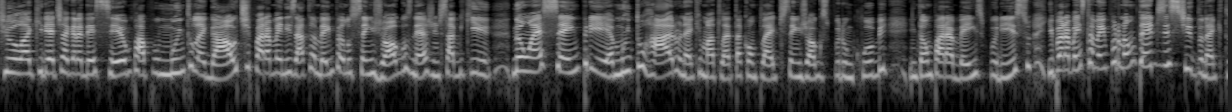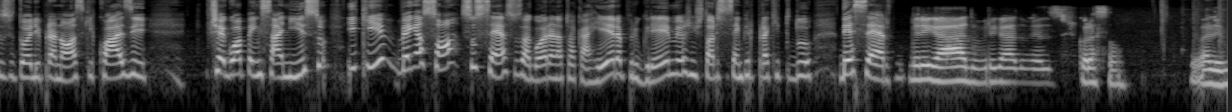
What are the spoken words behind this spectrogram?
Tula, queria te agradecer, um papo muito legal, te parabenizar também pelos 100 jogos, né? A gente sabe que não é sempre, é muito raro, né, que uma atleta complete 100 jogos por um clube, então parabéns por isso. E parabéns também por não ter desistido, né, que tu citou ali pra nós, que quase chegou a pensar nisso e que venha só sucessos agora na tua carreira, pro Grêmio. A gente torce sempre para que tudo dê certo. Obrigado, obrigado mesmo, de coração. Valeu.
